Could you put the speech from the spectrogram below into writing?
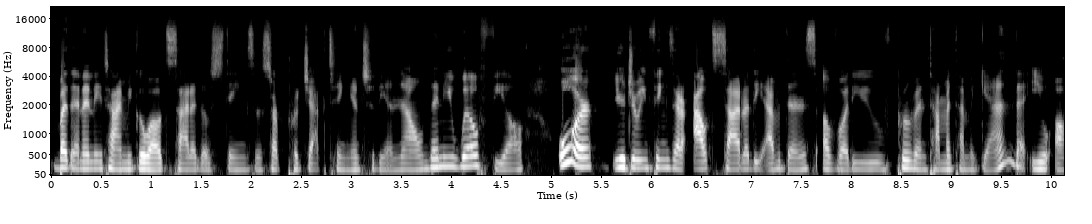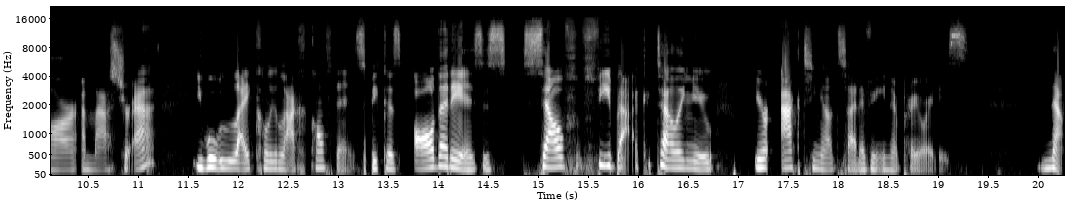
But then anytime you go outside of those things and start projecting into the unknown, then you will feel, or you're doing things that are outside of the evidence of what you've proven time and time again that you are a master at you will likely lack confidence because all that is is self feedback telling you you're acting outside of your inner priorities. Now,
